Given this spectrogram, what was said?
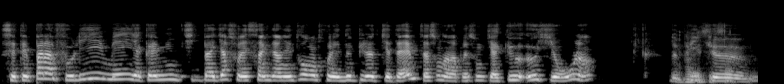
c'était pas la folie, mais il y a quand même eu une petite bagarre sur les cinq derniers tours entre les deux pilotes KTM. De toute façon, on a l'impression qu'il y a que eux qui roulent, hein. Depuis Ouais, que,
